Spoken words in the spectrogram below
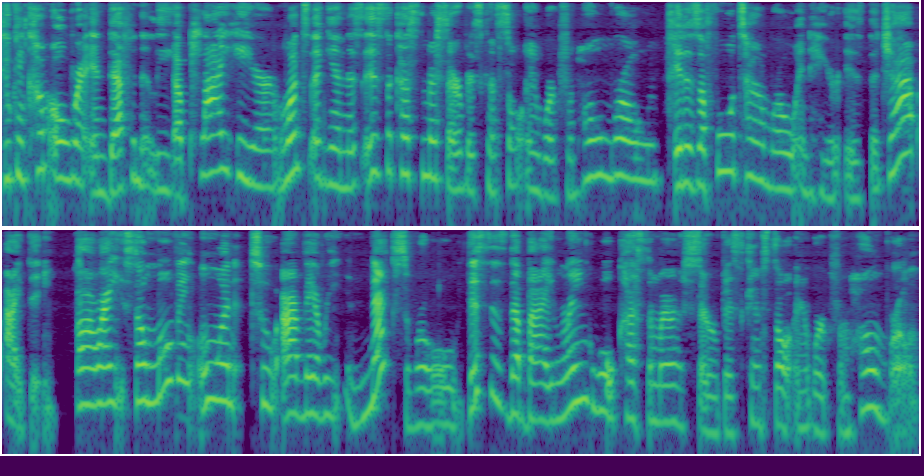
You can come over and definitely apply here. Once again, this is the customer service consultant work from home role. It is a full time role, and here is the job ID. All right, so moving on to our very next role, this is the bilingual customer service consultant work from home role.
